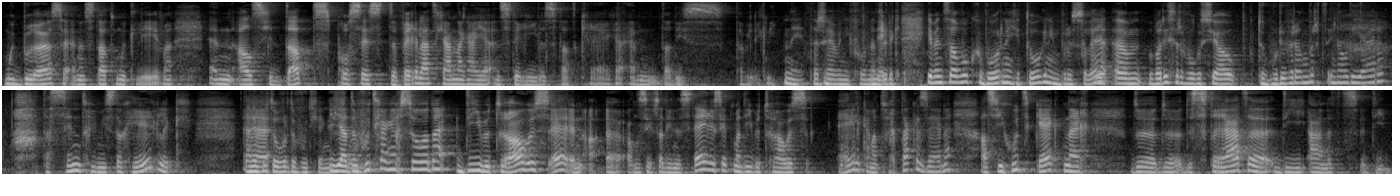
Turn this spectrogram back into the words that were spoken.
moet bruisen en een stad moet leven. En als je dat proces te ver laat gaan, dan ga je een steriele stad krijgen. En dat, is, dat wil ik niet. Nee, daar zijn we niet voor natuurlijk. Je bent zelf ook geboren en getogen in Brussel. Hè? Ja. Ehm, wat is er volgens jou te goede veranderd in al die jaren? Ah, dat centrum is toch heerlijk? En heb je Eh, het over de voetgangers? Ja, de voetgangerszone, die we trouwens, hè, en eh, anders heeft dat in de stijger gezet, maar die we trouwens eigenlijk aan het vertakken zijn. Hè. Als je goed kijkt naar de, de, de straten die, aan het, die,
